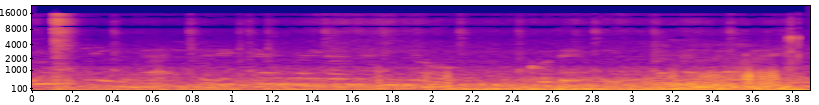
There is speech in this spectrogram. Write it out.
料金や整理券のいらないよう小銭を渡さない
